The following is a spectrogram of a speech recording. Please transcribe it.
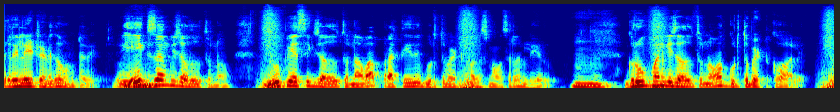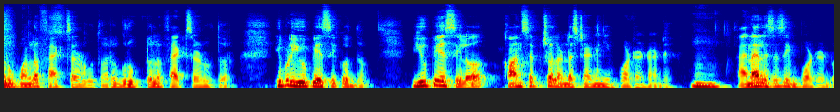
రిలేటెడ్గా ఉంటుంది. ఏ Hmm. ఎగ్జామ్కి చదువుతున్నావు? యూపీఎస్సీకి చదువుతున్నావా? ప్రతిదీ గుర్తుపెట్టుకోవాల్సిన అవసరం లేదు. గ్రూప్ వన్కి చదువుతున్నావా? గుర్తుపెట్టుకోవాలి. గ్రూప్ వన్లో ఫ్యాక్ట్స్ అడుగుతారు. గ్రూప్ టూలో ఫ్యాక్ట్స్ అడుగుతారు. ఇప్పుడు యూపీఎస్సీకి వద్దాం. యూపీఎస్సీలో కాన్సెప్చువల్ అండర్స్టాండింగ్ ఇంపార్టెంట్ అండి. అనాలిసిస్ ఇంపార్టెంట్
